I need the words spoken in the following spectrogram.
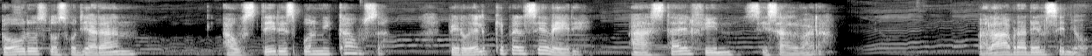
todos los odiarán a ustedes por mi causa, pero el que persevere hasta el fin se salvará. Palabra del Señor.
